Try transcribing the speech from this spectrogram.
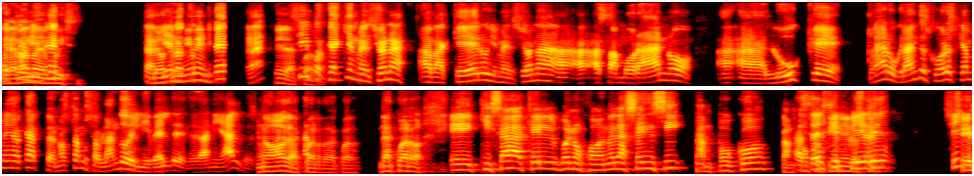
de la mano de Luis. También otro nivel. Sí, porque hay quien menciona a Vaquero y menciona a, Zamorano, a, Luque. Claro, grandes jugadores que han venido acá, pero no estamos hablando del nivel de, Dani Alves. No, de acuerdo, de acuerdo. De acuerdo. Eh, quizá aquel, bueno, Juan Manuel Asensi tampoco, tampoco Asensi, tiene Pirri, sí,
